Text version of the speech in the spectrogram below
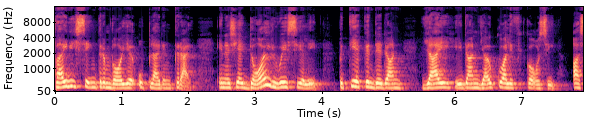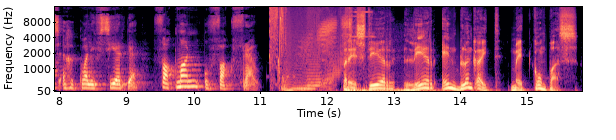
by die sentrum waar jy opleiding kry. En as jy daai rooi seël het, beteken dit dan jy het dan jou kwalifikasie as 'n gekwalifiseerde vakman of vakvrou. Presteer, leer en blink uit met Kompas.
